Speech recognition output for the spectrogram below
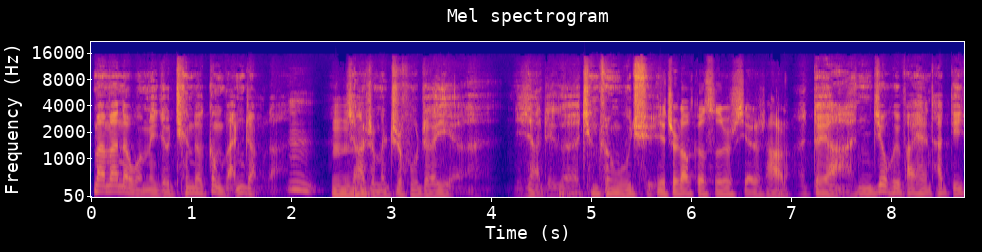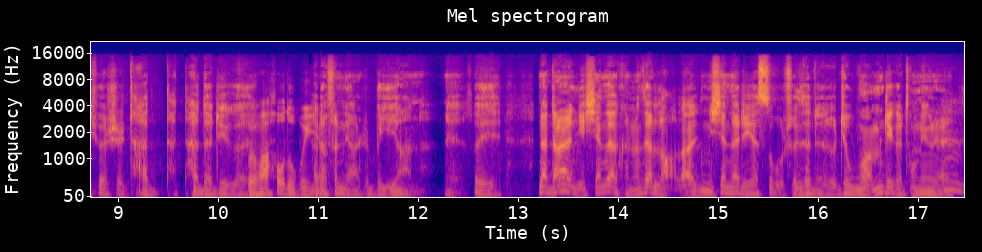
慢慢的我们也就听得更完整了，嗯嗯像什么《知乎者也》，你像这个《青春舞曲》也知道歌词是写的啥了，呃，对啊，你就会发现他的确是他他他的这个文化厚度不一样，他的。分量是不一样的。对，所以那当然你现在可能在老了，你现在这些四五十岁的，就我们这个同龄人，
